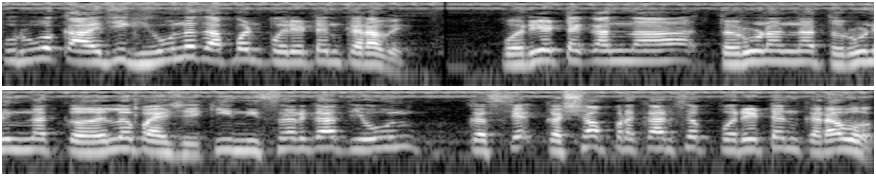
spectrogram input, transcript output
पूर्व काळजी घेऊनच आपण पर्यटन करावे. पर्यटकांना तरुणांना तरुणींना कळलं पाहिजे की निसर्गात येऊन कसे कशा प्रकारचं पर्यटन करावं.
